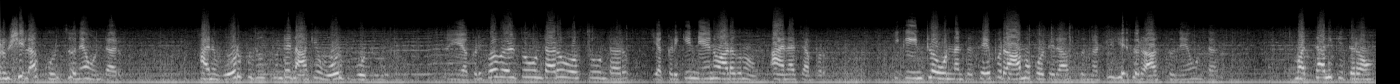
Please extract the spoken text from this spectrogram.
ఋషిలా కూర్చొనే ఉంటారు. ఆయన ఓర్పు చూస్తుంటే నాకే ఓర్పు పోతుంది. ఎక్కడికో వెళ్తూ ఉంటారు వస్తూ ఉంటారు. ఎక్కడికి నేను అడగను ఆయన చెప్పరు. ఇక ఇంట్లో ఉన్నంతసేపు రామకోటి రాస్తున్నట్టు ఏదో రాస్తూనే ఉంటారు. మొత్తానికి ఇద్దరం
